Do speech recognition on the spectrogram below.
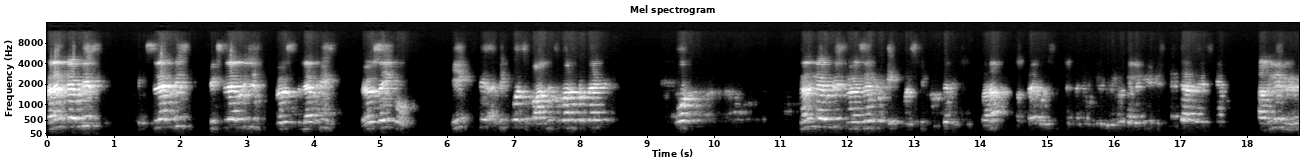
करंट लाइबिलिटीज फिक्स फिक्स को एक से अधिक वर्ष बाद में चुकाना पड़ता है। और करंट को एक वर्ष के पड़ता है। और इसकी चर्चा जो मुझे वीडियो में करेंगे अगले वीडियो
